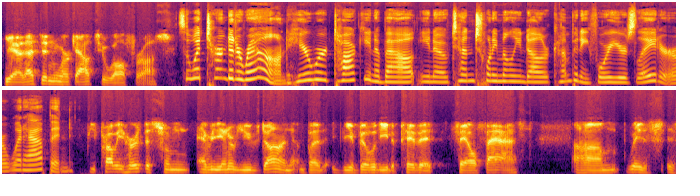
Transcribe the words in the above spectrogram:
yeah, that didn't work out too well for us. So what turned it around? Here we're talking about, you know, 10, 20 million dollar company 4 years later. What happened? You probably heard this from every interview you've done, but the ability to pivot, fail fast, um, is is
